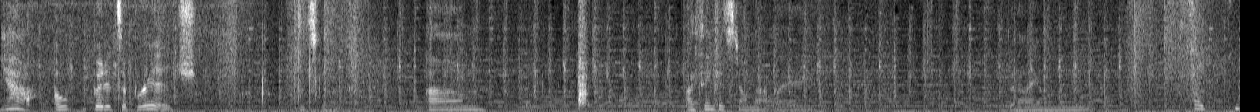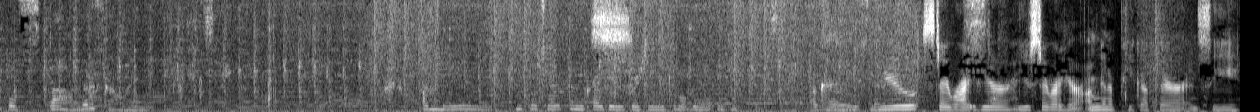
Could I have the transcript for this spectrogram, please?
Yeah. Oh, but it's a bridge. Let's look. Um, I think it's down that way. But I am It's like people stop. What if going. a man, people start from the crybaby bridge and they come over there and? Okay, you stay right here. You stay right here. I'm gonna peek up there and see.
